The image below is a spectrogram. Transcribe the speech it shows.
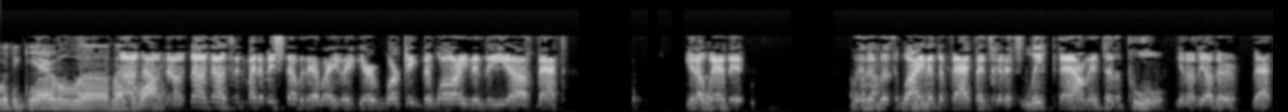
with the ger who uh, who has no, the wine? No, no, no, no. It's in by the mission over there where you're working the wine in the uh, vat. You know where the where the, the wine in the vat that's going to leak down into the pool. You know the other vat.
